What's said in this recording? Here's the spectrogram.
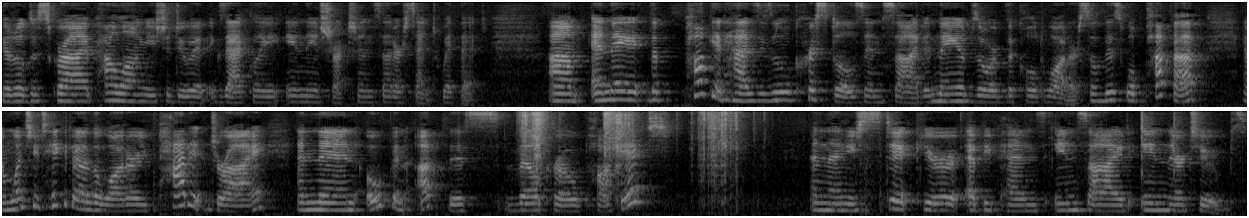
It'll describe how long you should do it exactly in the instructions that are sent with it. Um, and they, the pocket has these little crystals inside and they absorb the cold water. So this will puff up and once you take it out of the water, you pat it dry and then open up this Velcro pocket and then you stick your EpiPens inside in their tubes.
